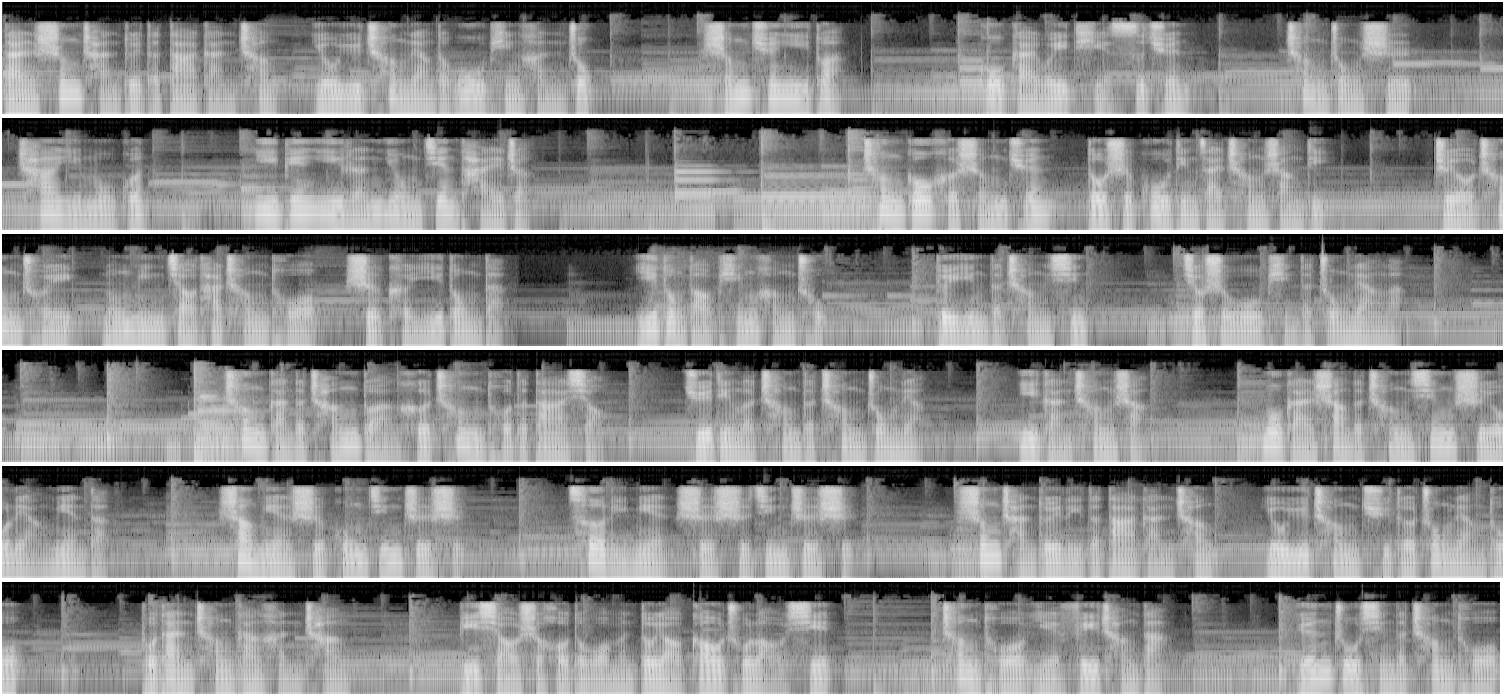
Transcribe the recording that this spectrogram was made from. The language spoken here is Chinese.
但生产队的大杆秤，由于称量的物品很重，绳圈易断，故改为铁丝圈。称重时插一木棍，一边一人用肩抬着。秤钩和绳圈都是固定在秤上的，只有秤锤，农民叫它秤砣，是可移动的，移动到平衡处。对应的称心就是物品的重量了。秤杆的长短和秤砣的大小决定了秤的称重量。一杆秤上，木杆上的秤星是有两面的，上面是公斤制式，侧里面是市斤制式。生产队里的大杆秤，由于秤取得重量多，不但秤杆很长。比小时候的我们都要高出老些，秤砣也非常大，圆柱形的秤砣。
